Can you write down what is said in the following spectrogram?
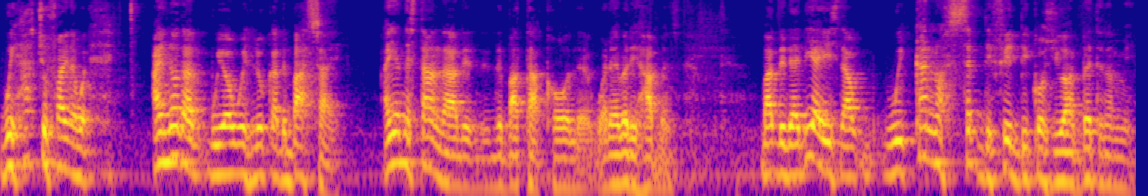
We have to find a way. I know that we always look at the bad side. I understand that the, the bad tackle whatever it happens. But the idea is that we cannot accept defeat because you are better than me.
